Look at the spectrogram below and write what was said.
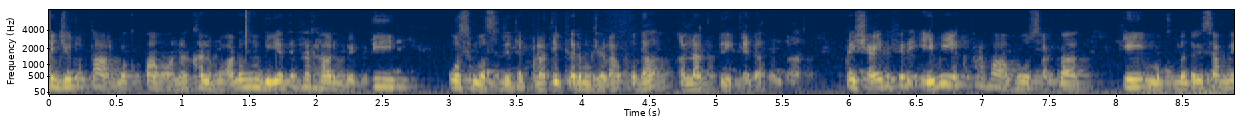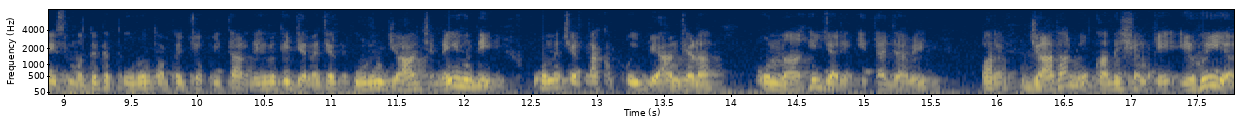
ਤੇ ਜਦੋਂ ਧਾਰਮਿਕ ਭਾਵਾਂ ਨਾਲ ਖਲਵਾੜ ਹੁੰਦੀ ਹੈ ਤੇ ਫਿਰ ਹਰ ਵਿਅਕਤੀ ਉਸ ਮਸਲੇ ਤੇ ਪ੍ਰਤੀਕਰਮ ਜਿਹੜਾ ਉਹਦਾ ਅਲੱਗ ਤਰੀਕੇ ਦਾ ਹੁੰਦਾ। ਤੇ ਸ਼ਾਇਦ ਫਿਰ ਇਹ ਵੀ ਇੱਕ ਪ੍ਰਭਾਵ ਹੋ ਸਕਦਾ ਕਿ ਮੁੱਖ ਮੰਤਰੀ ਸਾਹਿਬ ਨੇ ਇਸ ਮੁੱਦੇ ਤੇ ਪੂਰਨ ਤੌਰ ਤੇ ਚੁੱਪੀ ਧਾਰਦੇ ਹੋਏ ਕਿ ਜਿੰਨਾ ਚਿਰ ਪੂਰਨ ਜਾਂਚ ਨਹੀਂ ਹੁੰਦੀ ਉਹਨਾਂ ਚਿਰ ਤੱਕ ਕੋਈ ਬਿਆਨ ਜਿਹੜਾ ਉਹ ਨਾ ਹੀ ਜਾਰੀ ਕੀਤਾ ਜਾਵੇ। ਪਰ ਜ਼ਿਆਦਾ ਲੋਕਾਂ ਦੇ ਸ਼ੰਕੇ ਇਹੋ ਹੀ ਆ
